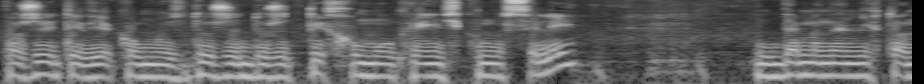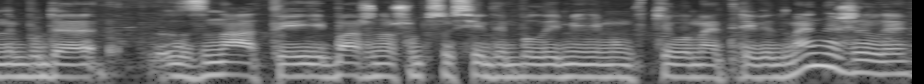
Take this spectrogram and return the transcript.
пожити в якомусь дуже-дуже тихому українському селі, де мене ніхто не буде знати, і бажано, щоб сусіди були мінімум в кілометрі від мене жили.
